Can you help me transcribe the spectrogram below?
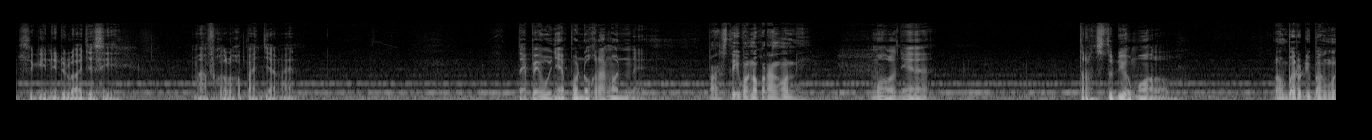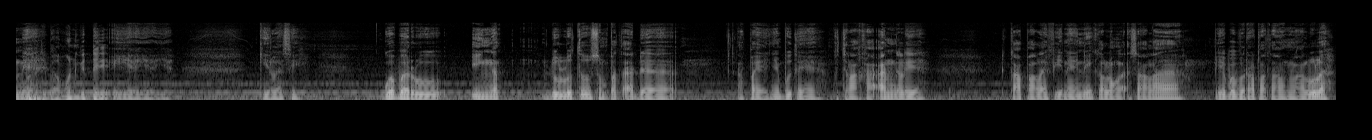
Segini dulu aja sih. Maaf kalau kepanjangan. TPU-nya Pondok Rangon nih. Pasti Pondok Rangon nih. Mallnya Trans Studio Mall. Oh baru dibangun ya? Baru dibangun gede. Iya iya iya. Gila sih. Gue baru inget dulu tuh sempat ada apa ya nyebutnya ya kecelakaan kali ya. Kapal Levina ini kalau nggak salah ya beberapa tahun lalu lah.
